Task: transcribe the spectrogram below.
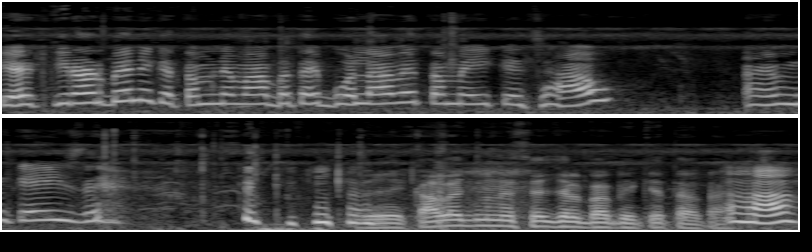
કે કિરણ બેન કે તમને માં બધાય બોલાવે તમે ઈ કે જાઓ. એમ કહે છે. એ કાલે જ મને સેજલ ભાભી કહેતા હતા. હા.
